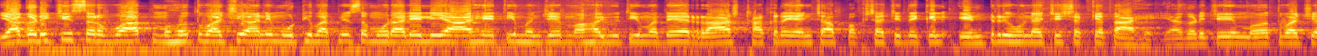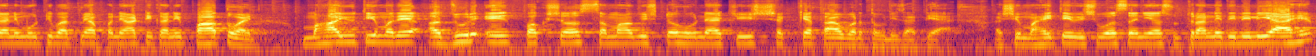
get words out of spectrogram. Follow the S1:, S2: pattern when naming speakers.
S1: या घडीची सर्वात महत्त्वाची आणि मोठी बातमी समोर आलेली आहे ती म्हणजे महायुतीमध्ये राज ठाकरे यांच्या पक्षाची देखील एंट्री होण्याची शक्यता आहे. या घडीची महत्त्वाची आणि मोठी बातमी आपण या ठिकाणी पाहतोय. महायुतीमध्ये अजून एक पक्ष समाविष्ट होण्याची शक्यता वर्तवली जाते आहे. अशी माहिती विश्वसनीय सूत्रांनी दिलेली आहे.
